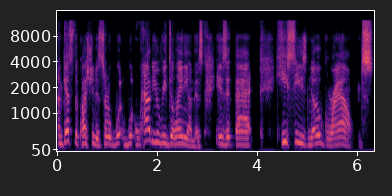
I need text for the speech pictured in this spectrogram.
I guess the question is sort of w- w- how do you read Delany on this? Is it that he sees no grounds?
